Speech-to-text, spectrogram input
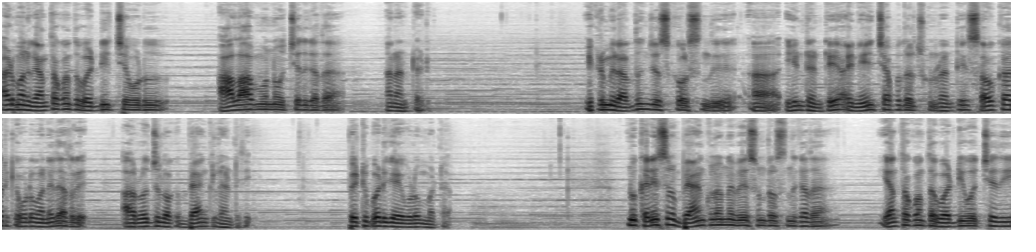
ఆడు మనకు ఎంతో కొంత వడ్డీ ఇచ్చేవాడు ఆ లాభం వచ్చేది కదా అని అంటాడు. ఇక్కడ మీరు అర్థం చేసుకోవాల్సింది ఏంటంటే ఆయన ఏం చెప్పదలుచుకున్నాడంటే సౌకారికి ఇవ్వడం అనేది అది ఆ రోజుల్లో ఒక బ్యాంకు లాంటిది. పెట్టుబడిగా ఇవ్వడం అన్నమాట. నువ్వు కనీసం బ్యాంకులన్నా వేసి ఉండాల్సింది కదా ఎంత కొంత వడ్డీ వచ్చేది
